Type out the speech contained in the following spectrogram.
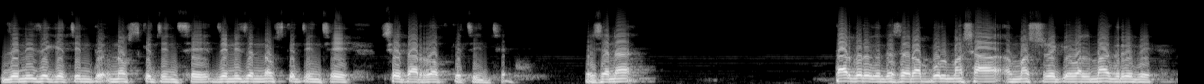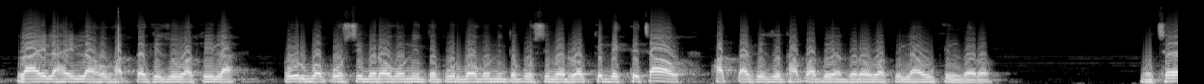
যে নিজেকে চিনতে, নফসকে চিনছে, যে নিজের নফসকে চিনছে, সে তার রবকে চিনছে। বুঝছে না? তারপরে বলতেছে, রব্বুল মাসা মাশরিকি ওয়াল মাগরিবে, লা ইলাহা ইল্লাহু ফাত্তাখিযু ওয়াকিলা। পূর্ব, পশ্চিমের অগণিত, পূর্ব অগণিত, পশ্চিমের রবকে দেখতে চাও ফাত্তা ফাত্তাখিযু থাপা দিয়া ধরো, ওয়াকিলা উকিল ধরো। বুঝছে?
